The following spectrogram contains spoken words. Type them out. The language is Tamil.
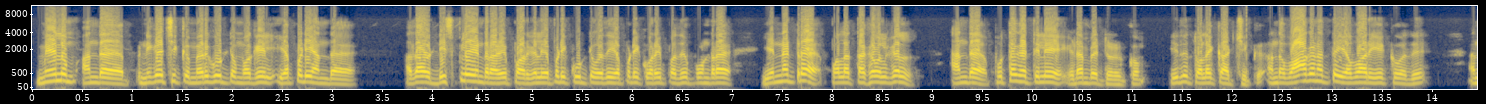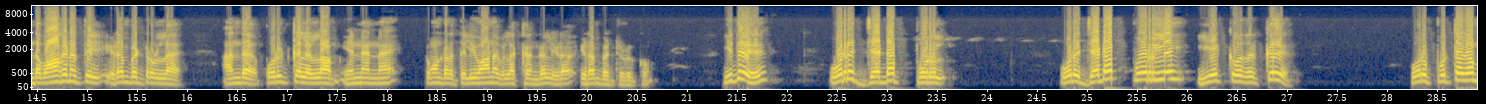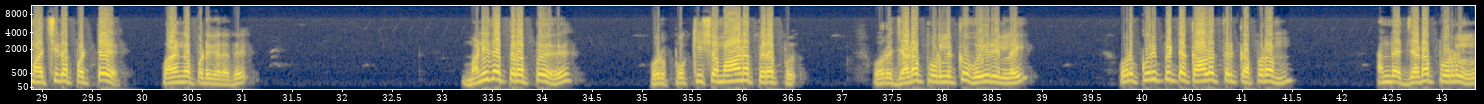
மேலும் அந்த நிகழ்ச்சிக்கு மெருகூட்டும் வகையில் எப்படி அந்த அதாவது டிஸ்பிளே என்று அழைப்பார்கள் எப்படி கூட்டுவது எப்படி குறைப்பது போன்ற எண்ணற்ற பல தகவல்கள் அந்த புத்தகத்திலே இடம்பெற்றிருக்கும். இது தொலைக்காட்சிக்கு. அந்த வாகனத்தை எவ்வாறு இயக்குவது? அந்த வாகனத்தில் இடம்பெற்றுள்ள அந்த பொருட்கள் எல்லாம் என்னென்ன போன்ற தெளிவான விளக்கங்கள் இட இடம்பெற்றிருக்கும். இது ஒரு ஜடப்பொருள் ஒரு ஜடப்பொருளை இயக்குவதற்கு ஒரு புத்தகம் அச்சிடப்பட்டு வழங்கப்படுகிறது. மனித பிறப்பு ஒரு பொக்கிஷமான பிறப்பு. ஒரு ஜட பொருளுக்கு உயிர் இல்லை. ஒரு குறிப்பிட்ட காலத்திற்கு அப்புறம் அந்த ஜடப்பொருள்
